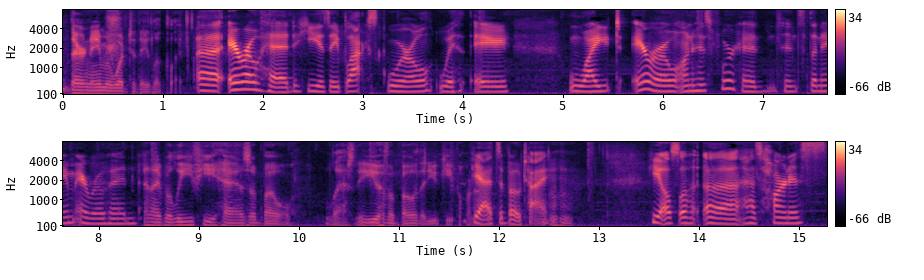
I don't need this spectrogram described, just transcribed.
their name and what do they look like? Uh, Arrowhead. He is a black squirrel with a white arrow on his forehead, hence the name Arrowhead. And I believe he has a bow. Last, you have a bow that you keep on. Yeah, it's a bow tie. Mhm. He also uh, has harness,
